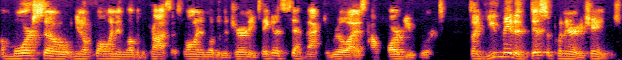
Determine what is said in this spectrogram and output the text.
more so you know falling in love with the process falling in love with the journey taking a step back to realize how hard you've worked. It's like you've made a disciplinary change.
